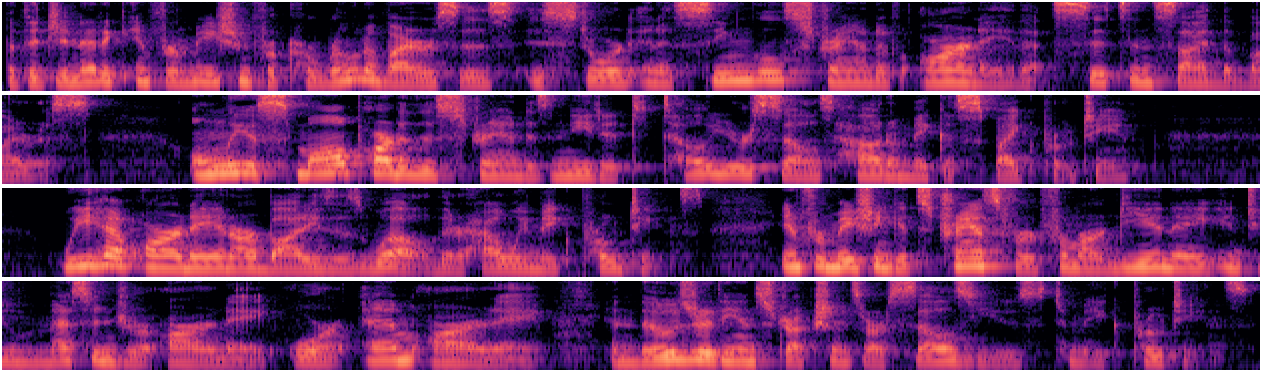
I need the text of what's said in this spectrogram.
but the genetic information for coronaviruses is stored in a single strand of RNA that sits inside the virus. Only a small part of this strand is needed to tell your cells how to make a spike protein. We have RNA in our bodies as well, they're how we make proteins. Information gets transferred from our DNA into messenger RNA, or mRNA, and those are the instructions our cells use to make proteins.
